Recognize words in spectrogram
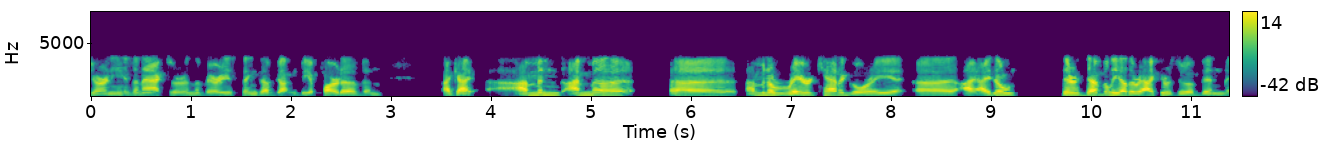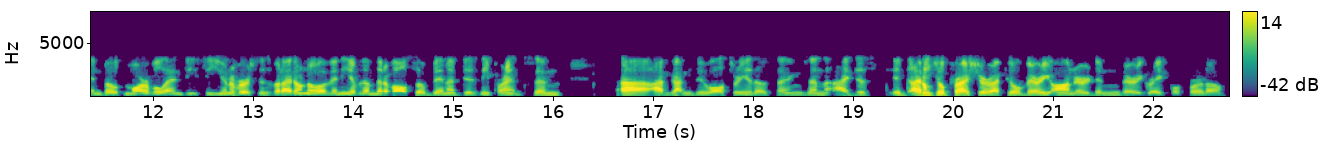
journey as an actor and the various things I've gotten to be a part of, and like I, I'm in, I'm a, uh, I'm in a rare category. Uh, I, I don't. There are definitely other actors who have been in both Marvel and DC universes, but I don't know of any of them that have also been a Disney prince. And uh, I've gotten to do all three of those things, and I just it, I don't feel pressure. I feel very honored and very grateful for it all.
